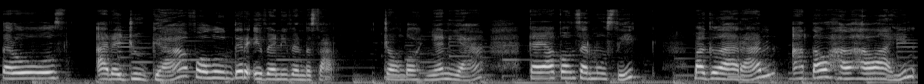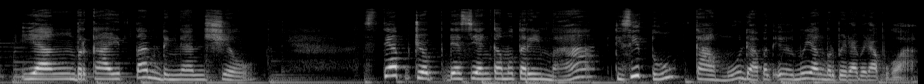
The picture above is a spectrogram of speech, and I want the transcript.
Terus ada juga volunteer event-event besar. Contohnya nih ya, kayak konser musik, pagelaran, atau hal-hal lain yang berkaitan dengan show. Setiap job desk yang kamu terima, di situ kamu dapat ilmu yang berbeda-beda pula.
